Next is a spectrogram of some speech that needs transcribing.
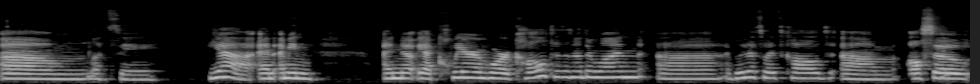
Um, let's see. Yeah, and I mean, I know. Yeah, queer horror cult is another one. Uh, I believe that's what it's called. Um, also,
